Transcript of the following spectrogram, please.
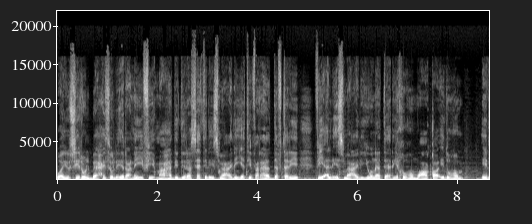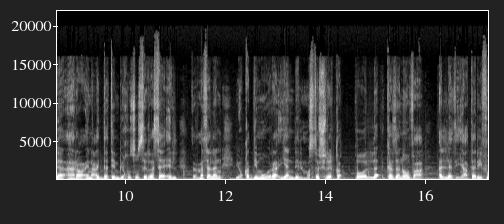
ويشير الباحث الإيراني في معهد الدراسات الإسماعيلية فرهاد دفتري في الإسماعيليون تاريخهم وعقائدهم إلى آراء عدة بخصوص الرسائل. فمثلا يقدم رأيا للمستشرق بول كازانوفا الذي يعترف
